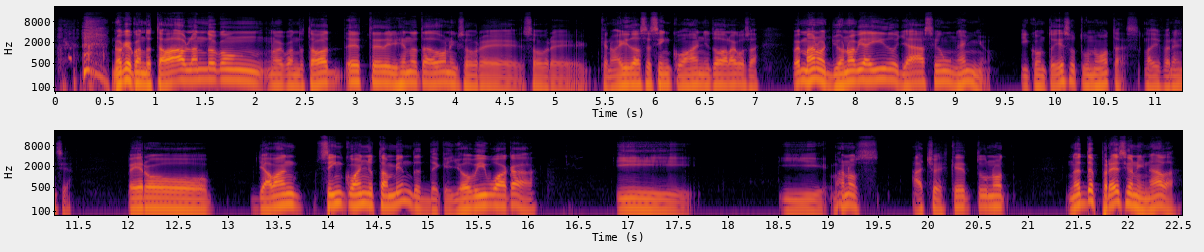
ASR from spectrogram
no, que cuando estaba hablando con. No, cuando estaba este, dirigiéndote a Donic sobre, sobre que no ha ido hace cinco años y toda la cosa. Pues, mano, yo no había ido ya hace un año. Y con todo eso tú notas la diferencia. Pero ya van cinco años también desde que yo vivo acá. Y. Y, manos, hacho, es que tú no. No es desprecio ni nada.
